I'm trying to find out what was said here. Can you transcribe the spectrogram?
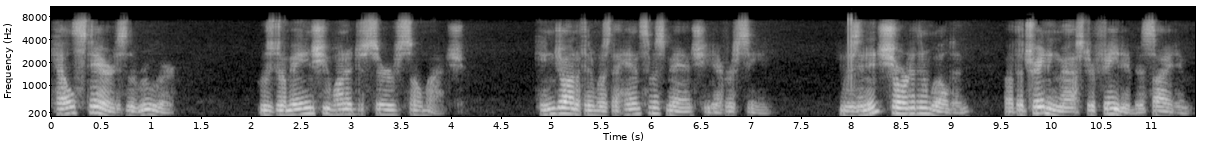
Kel stared as the ruler, whose domain she wanted to serve so much. King Jonathan was the handsomest man she'd ever seen. He was an inch shorter than Wyldon, but the training master faded beside him.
